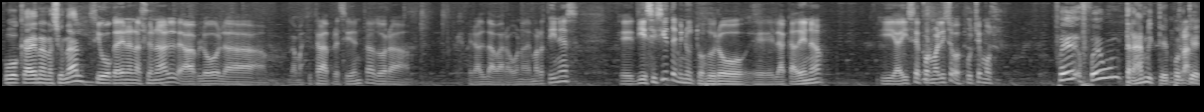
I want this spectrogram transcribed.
¿Hubo cadena nacional? Sí, hubo cadena nacional. Habló la, magistrada presidenta, Dora Esmeralda Barahona de Martínez. 17 eh, minutos duró eh, la cadena y ahí se formalizó. Escuchemos fue, fue un trámite, porque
